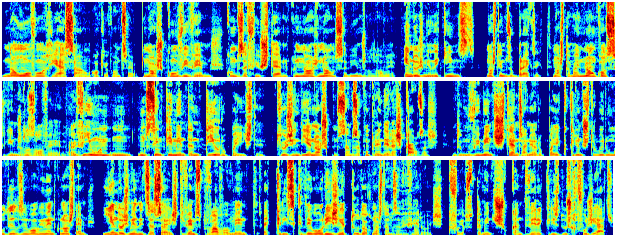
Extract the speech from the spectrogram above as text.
não houve uma reação ao que aconteceu. Nós convivemos com um desafio externo que nós não sabíamos resolver. Em 2015, nós temos o Brexit. Nós também não conseguimos resolver. Havia um, um, um sentimento anti-europeísta que hoje em dia nós começamos a compreender as causas de movimentos externos à União Europeia que queriam destruir o modelo de desenvolvimento que nós temos. E em 2016 tivemos provavelmente a crise que deu origem a tudo o que nós estamos a viver hoje, que foi absolutamente chocante ver a crise dos refugiados.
